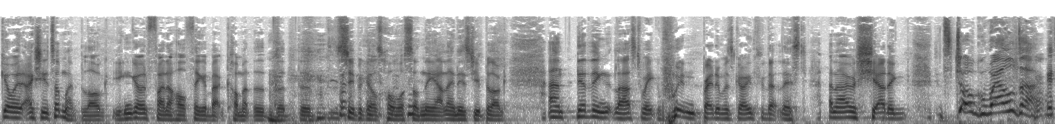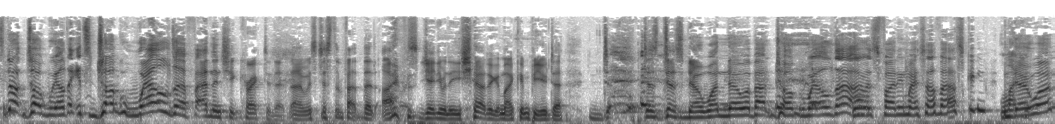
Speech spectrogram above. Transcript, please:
go in. Actually, it's on my blog. You can go and find a whole thing about Comet, the, the, the Supergirl's horse, on the Outland Institute blog. Um, the other thing last week when Brendan was going through that list, and I was shouting, "It's Dog Welder! It's not Dog Welder! It's Dog Welder!" And then she corrected it, and it was just the fact that I was genuinely shouting at my computer. D- does does no one know about Dog Welder? I was finding myself asking. no one.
